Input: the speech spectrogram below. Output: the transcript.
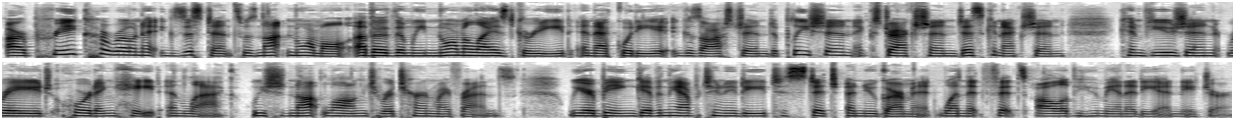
Our pre corona existence was not normal, other than we normalized greed, inequity, exhaustion, depletion, extraction, disconnection, confusion, rage, hoarding, hate, and lack. We should not long to return, my friends. We are being given the opportunity to stitch a new garment, one that fits all of humanity and nature.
